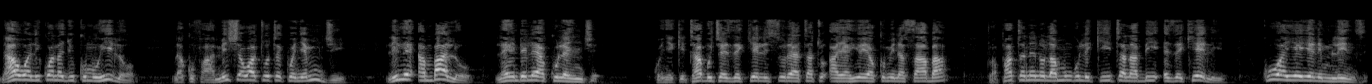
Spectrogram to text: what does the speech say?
nao walikuwa na jukumu hilo la kufahamisha watu wote kwenye mji lile ambalo laendelea kule nje. Kwenye kitabu cha ezekieli sura ya tatu aya hiyo ya 17 twapata neno la mungu likiita nabii ezekieli kuwa yeye ni mlinzi.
